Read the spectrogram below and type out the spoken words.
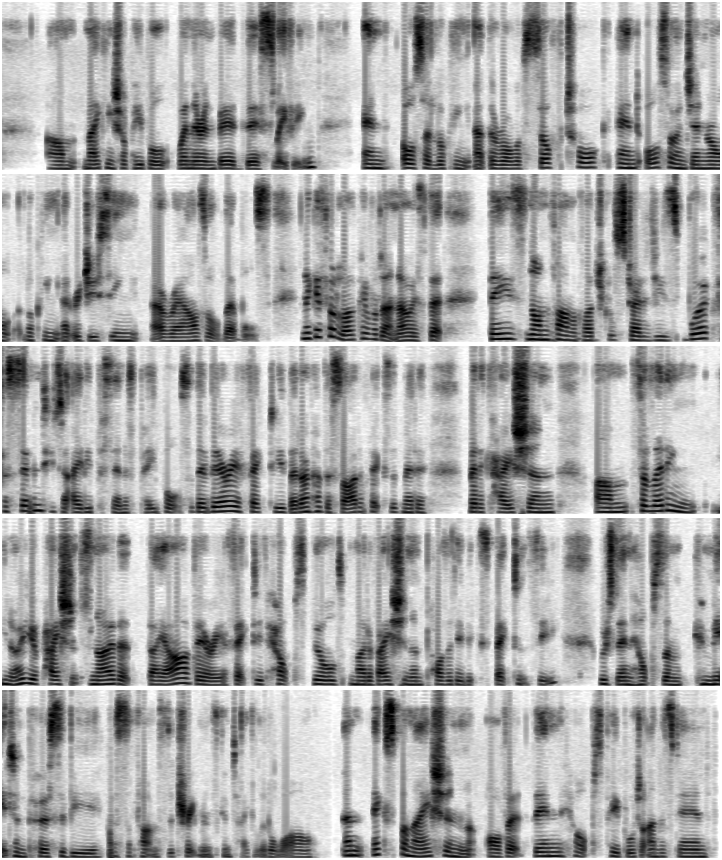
um, making sure people, when they're in bed, they're sleeping and also looking at the role of self talk and also in general looking at reducing arousal levels. And I guess what a lot of people don't know is that these non pharmacological strategies work for 70 to 80% of people. So they're very effective. They don't have the side effects of med- medication. Um, so letting you know your patients know that they are very effective helps build motivation and positive expectancy, which then helps them commit and persevere because sometimes the treatments can take a little while an explanation of it then helps people to understand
